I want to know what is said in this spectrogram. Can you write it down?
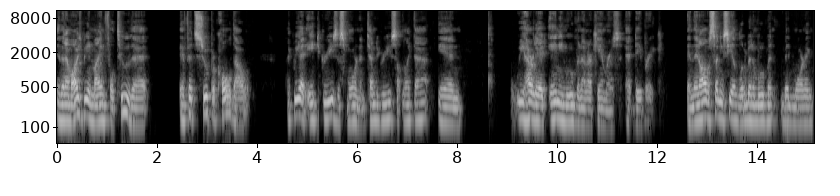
And then I'm always being mindful too that if it's super cold out, like we had eight degrees this morning, 10 degrees, something like that. And we hardly had any movement on our cameras at daybreak. And then all of a sudden you see a little bit of movement mid morning.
